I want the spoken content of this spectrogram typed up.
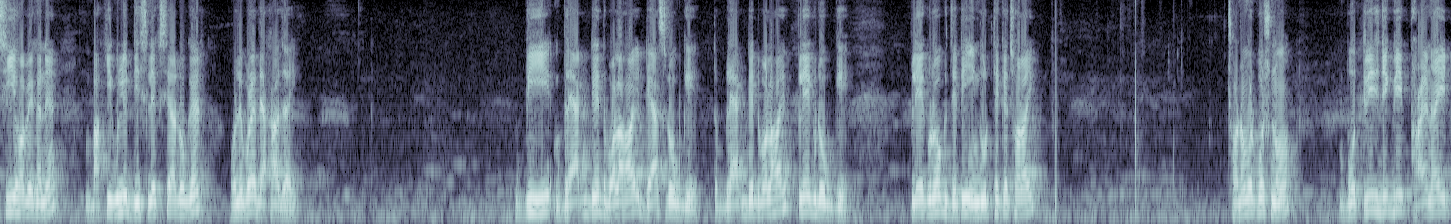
সি হবে এখানে, বাকিগুলি ডিসলেক্সিয়া রোগের হলে পরে দেখা যায়। বি, ব্ল্যাক ডেথ বলা হয় ড্যাশ রোগকে, তো ব্ল্যাক ডেথ বলা হয় প্লেগ রোগকে। প্লেগ রোগ যেটি ইঁদুর থেকে ছড়ায়। ছ নম্বর প্রশ্ন, বত্রিশ ডিগ্রি ফারেনহাইট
